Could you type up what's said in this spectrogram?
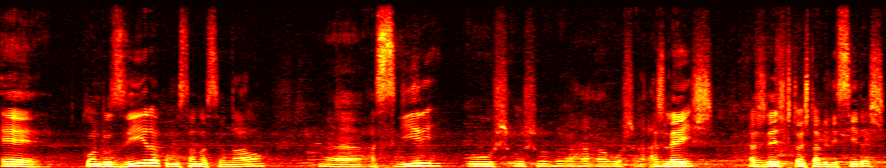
é conduzir a Comissão Nacional uh, a seguir os, os, os, as leis, as leis que estão estabelecidas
